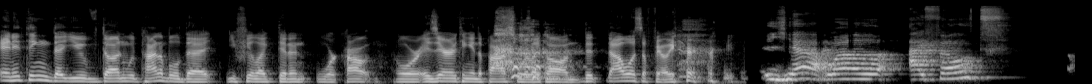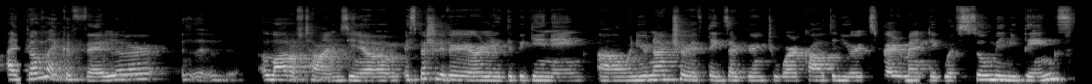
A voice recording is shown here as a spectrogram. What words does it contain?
anything that you've done with Planable that you feel like didn't work out, or is there anything in the past where like, oh, th- that was a failure? yeah, well, I felt I felt like a failure uh, a lot of times, you know, especially very early in the beginning, uh, when you're not sure if things are going to work out and you're experimenting with so many things.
